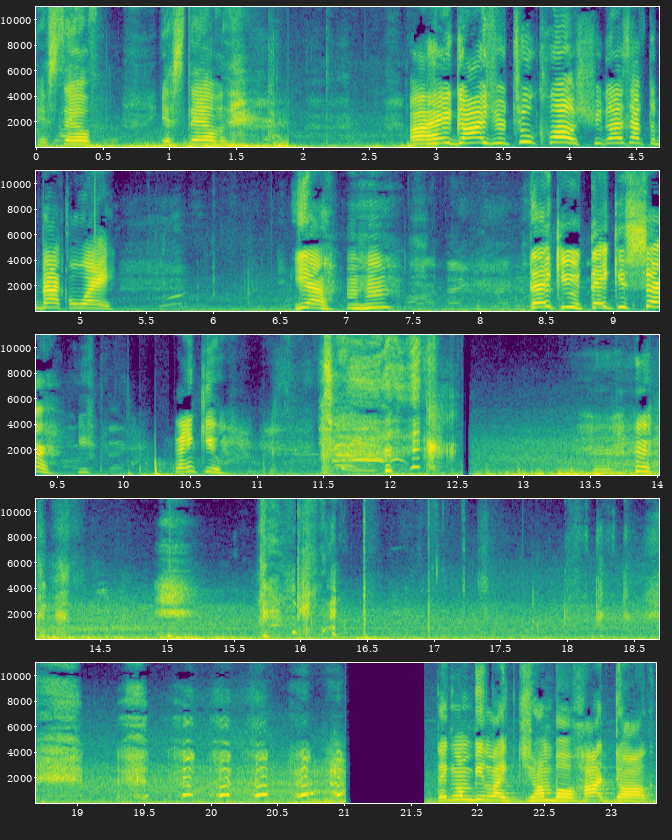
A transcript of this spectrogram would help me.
Yeah, stay over. Yeah, stay over there. Uh, hey guys, you're too close. You guys have to back away. Yeah. Mm-hmm. Thank you. Thank you, sir. You- Thank you. They're gonna be like jumbo hot dog,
